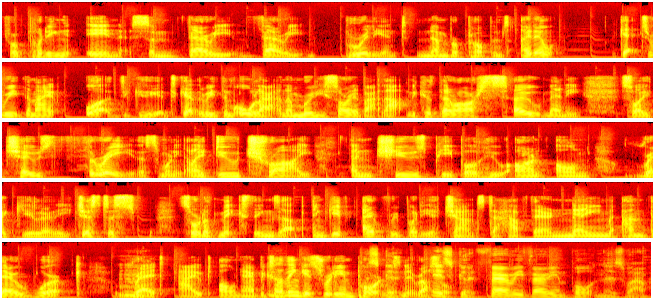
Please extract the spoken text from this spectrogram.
for putting in some very, very brilliant number problems. I don't get to read them out to get to read them all out and i'm really sorry about that because there are so many so i chose three this morning and i do try and choose people who aren't on regularly just to sort of mix things up and give everybody a chance to have their name and their work. Read out on air because I think it's really important, isn't it, Russell? It's good. Very, very important as well.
